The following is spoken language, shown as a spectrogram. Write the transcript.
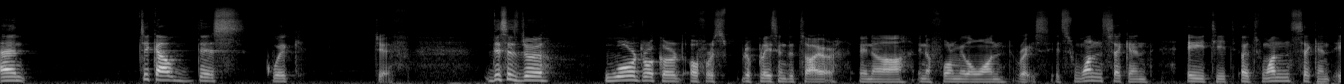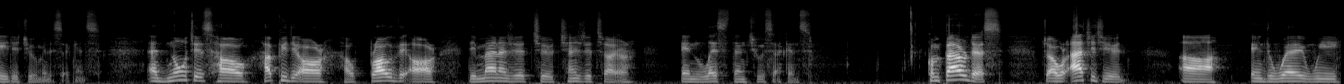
And check out this quick GIF. This is the world record of replacing the tire in a in a Formula One race. It's one second 80. It's one second 82 milliseconds and notice how happy they are, how proud they are. They managed to change the tire in less than two seconds. Compare this to our attitude uh, in the way we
